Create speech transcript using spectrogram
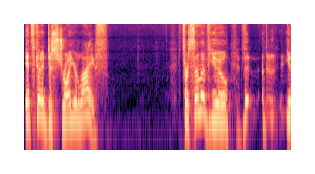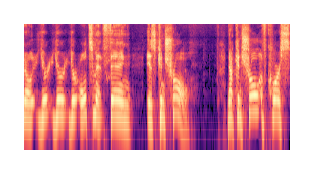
It's going to destroy your life. For some of you, the, the, you know, your, your, your ultimate thing is control. Now, control, of course,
